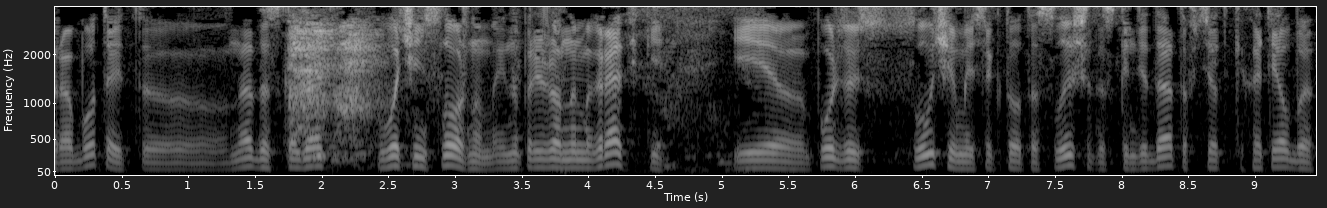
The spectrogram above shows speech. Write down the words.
работает, э, надо сказать, в очень сложном и напряженном графике. И, э, пользуясь случаем, если кто-то слышит из кандидатов, все-таки хотел бы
